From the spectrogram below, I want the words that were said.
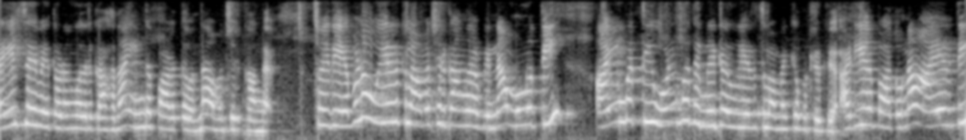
ரயில் சேவை தொடங்குவதற்காக தான் இந்த பாலத்தை வந்து அமைச்சிருக்காங்க. ஸோ இது எவ்வளவு உயரத்துல அமைச்சிருக்காங்க அப்படின்னா முன்னூத்தி ஐம்பத்தி ஒன்பது மீட்டர் உயரத்துல அமைக்கப்பட்டிருக்கு. அடியில பார்த்தோம்னா ஆயிரத்தி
